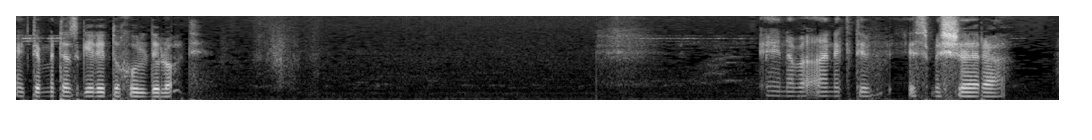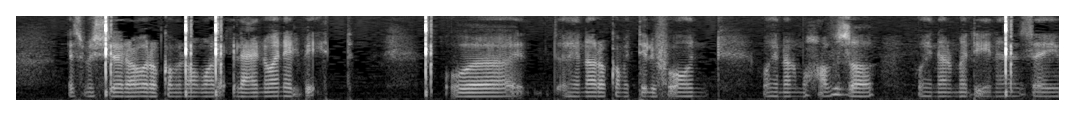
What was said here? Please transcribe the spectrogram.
هيتم تسجيل الدخول دلوقتي. هنا بقى نكتب اسم الشارع. اسم الشارع ورقم العمر العنوان البيت. وهنا رقم التليفون وهنا المحافظة وهنا المدينة. زي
